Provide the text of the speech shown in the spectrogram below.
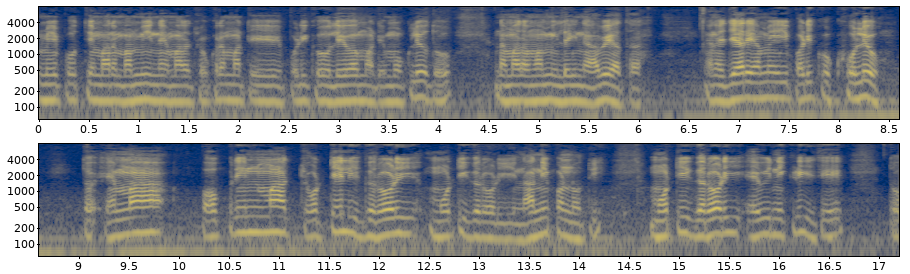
મેં પોતે મારા મમ્મીને મારા છોકરા માટે પડીકો લેવા માટે મોકલ્યો હતો અને મારા મમ્મી લઈને આવ્યા હતા. અને જ્યારે અમે એ પડીકો ખોલ્યો, તો એમાં પોપરીનમાં ચોટેલી ગરોળી, મોટી ગરોળી, નાની પણ નહોતી. મોટી ગરોળી એવી નીકળી છે, તો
